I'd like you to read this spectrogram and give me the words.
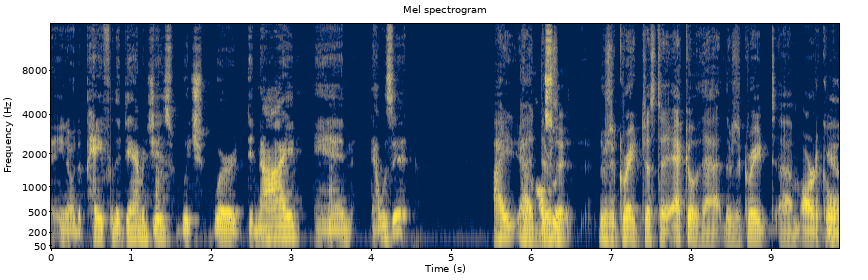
you know, to pay for the damages, which were denied, and that was it. I uh, also, there's a there's a great just to echo that. There's a great um, article yeah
